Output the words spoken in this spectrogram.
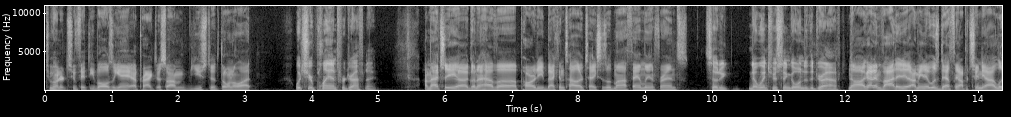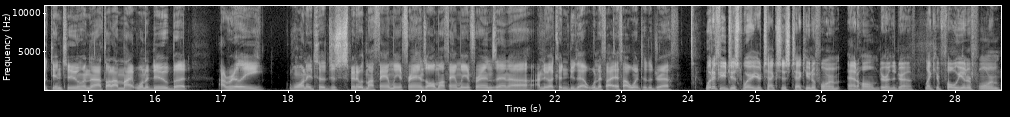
200, 250 balls a game at practice. So I'm used to throwing a lot. What's your plan for draft night? I'm actually uh, going to have a party back in Tyler, Texas with my family and friends. So, do, no interest in going to the draft? No, I got invited. I mean, it was definitely an opportunity I looked into and that I thought I might want to do, but I really wanted to just spend it with my family and friends, all my family and friends, and uh, I knew I couldn't do that when if I if I went to the draft. What if you just wear your Texas Tech uniform at home during the draft? Like your full uniform,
